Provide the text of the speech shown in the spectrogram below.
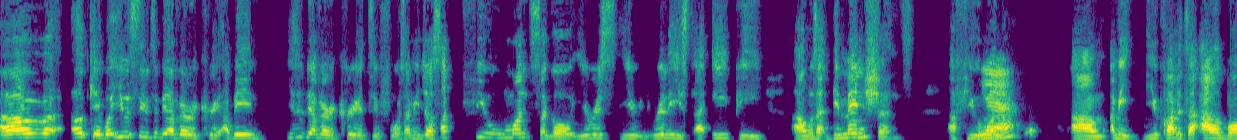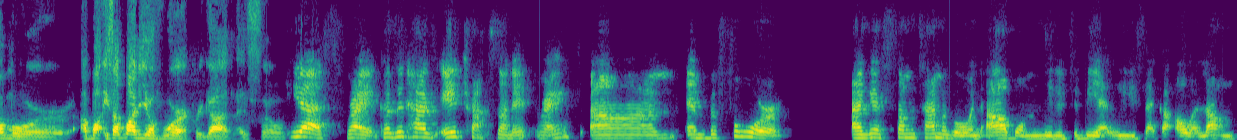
um. Okay, but you seem to be a very creative. I mean, to be a very creative force. I mean, just a few months ago, you, re- you released an EP. Uh, was at Dimensions? A few yeah. months. Ago. Um, I mean, do you call it an album or a bo- it's a body of work, regardless. So yes, right, because it has eight tracks on it, right? Um, and before, I guess some time ago, an album needed to be at least like an hour long.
